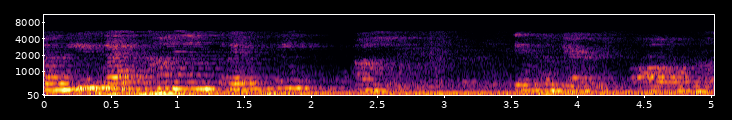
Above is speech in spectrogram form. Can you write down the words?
when you guys come in, everything, oh, it's a marriage Oh. month.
